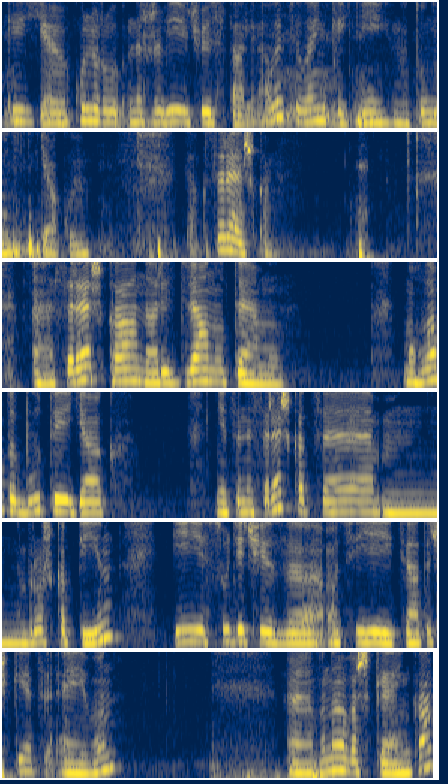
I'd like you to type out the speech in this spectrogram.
Такий е, кольору нержавіючої сталі, але ціленький і на тому дякую. Так, сережка. Е, Сережка на різдвяну тему. Могла би бути як. Ні, це не сережка, це брошка пін. І судячи з оцієї цяточки, це Avon. Е, Вона важкенька, е,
